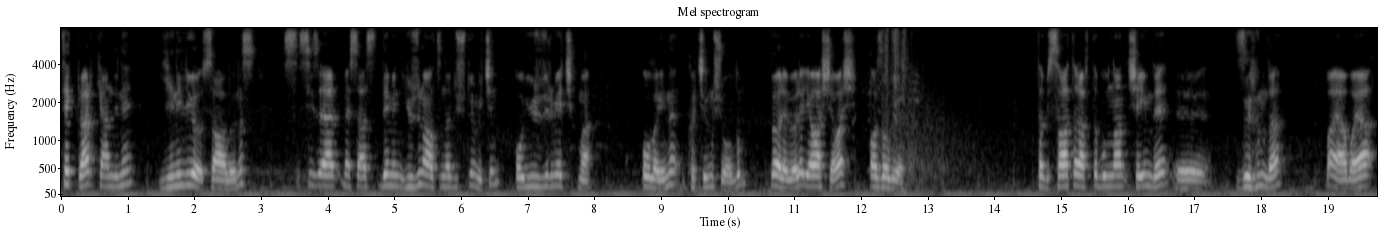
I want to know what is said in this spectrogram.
tekrar kendini yeniliyor sağlığınız. Siz eğer mesela demin 100'ün altına düştüğüm için o 120'ye çıkma olayını kaçırmış oldum. Böyle böyle yavaş yavaş azalıyor. Tabi sağ tarafta bulunan şeyim de e, zırhım da baya baya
